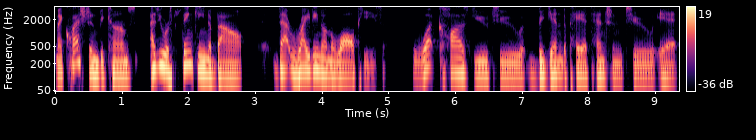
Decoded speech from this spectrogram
my question becomes as you were thinking about that writing on the wall piece, what caused you to begin to pay attention to it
